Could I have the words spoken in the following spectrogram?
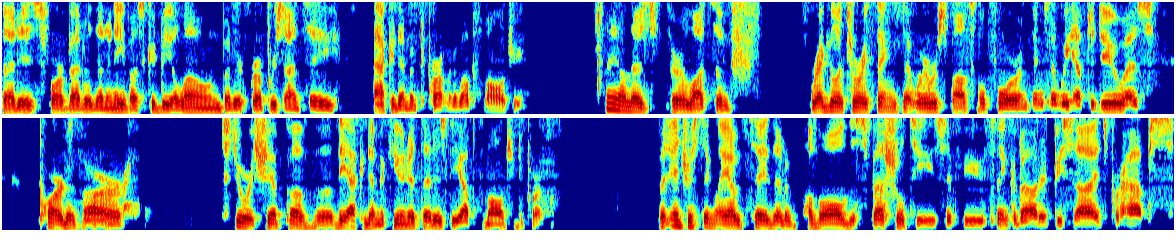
that is far better than any of us could be alone. But it represents a academic department of ophthalmology. You know, there's there are lots of regulatory things that we're responsible for and things that we have to do as part of our stewardship of uh, the academic unit that is the ophthalmology department. But interestingly, I would say that of, of, all the specialties, if you think about it, besides perhaps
